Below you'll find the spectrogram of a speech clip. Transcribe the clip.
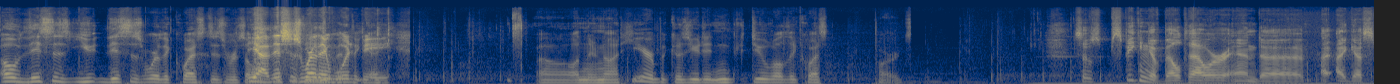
Oh, this is you. This is where the quest is resolved. yeah, this is the where they of it, would the be. Oh, and they're not here because you didn't do all the quest parts. So speaking of bell tower, and uh, I, I guess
